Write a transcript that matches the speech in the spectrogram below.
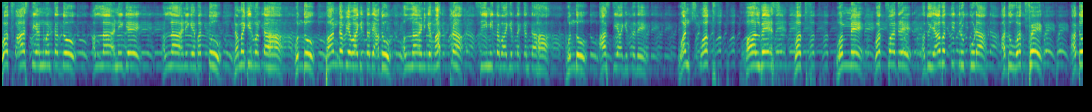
ವಕ್ಫ್ ಆಸ್ತಿ ಅನ್ನುವಂಥದ್ದು ಅಲ್ಲಾಹನಿಗೆ ಅಲ್ಲಾಹನಿಗೆ ಮತ್ತು ನಮಗಿರುವಂತಹ ಒಂದು ಬಾಂಧವ್ಯವಾಗಿರ್ತದೆ. ಅದು ಅಲ್ಲಾಹನಿಗೆ ಮಾತ್ರ ಸೀಮಿತವಾಗಿರ್ತಕ್ಕಂತಹ ಒಂದು ಆಸ್ತಿಯಾಗಿರ್ತದೆ. ಒನ್ಸ್ ವಕ್ಫ್ ಆಲ್ವೇಸ್ ವಕ್ಫ್ ಒಮ್ಮೆ ವಕ್ಫ್ ಆದ್ರೆ ಅದು ಯಾವತ್ತಿದ್ರೂ ಕೂಡ ಅದು ವಕ್ಫೆ. ಅದು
